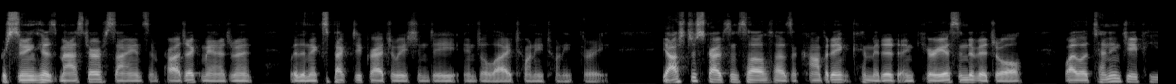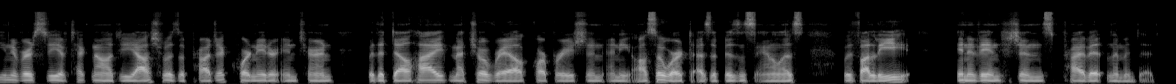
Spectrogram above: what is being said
pursuing his Master of Science in Project Management with an expected graduation date in July 2023. Yash describes himself as a confident, committed, and curious individual. While attending Jaypee University of Technology, Yash was a project coordinator intern with the Delhi Metro Rail Corporation, and he also worked as a business analyst with Vali Innovations Private Limited.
